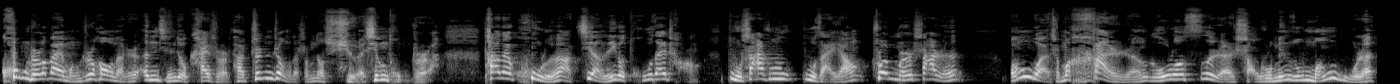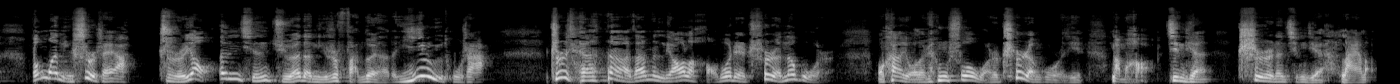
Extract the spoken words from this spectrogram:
控制了外蒙之后呢，这恩勤就开始他真正的什么叫血腥统治啊？他在库伦啊建了一个屠宰场，不杀猪不宰羊，专门杀人，甭管什么汉人、俄罗斯人、少数民族、蒙古人，甭管你是谁啊。只要恩勤觉得你是反对他的，一律屠杀。之前呢，咱们聊了好多这吃人的故事，我看有的人说我是吃人故事机。那么好，今天吃人的情节来了。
